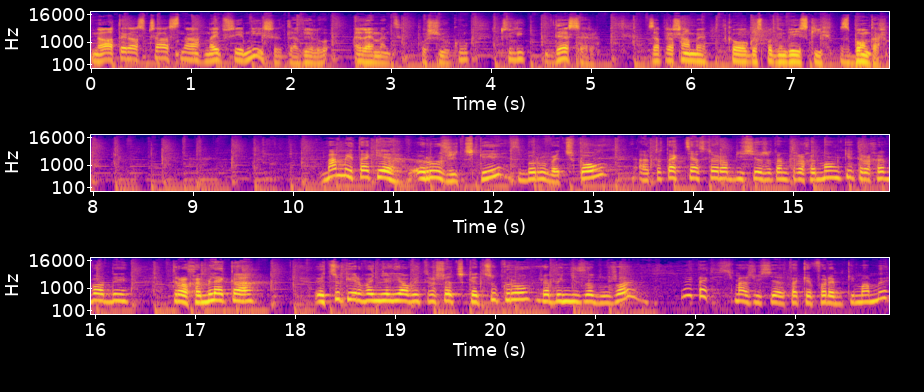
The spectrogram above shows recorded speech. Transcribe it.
No a teraz czas na najprzyjemniejszy dla wielu element posiłku, czyli deser. Zapraszamy koło gospodyń wiejskich z Bondar. Mamy takie różyczki z boróweczką, a to tak ciasto robi się, że tam trochę mąki, trochę wody, trochę mleka, cukier waniliowy, troszeczkę cukru, żeby nie za dużo. No i tak smaży się, takie foremki mamy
